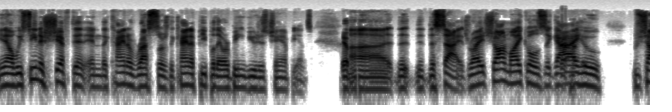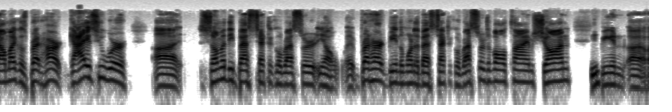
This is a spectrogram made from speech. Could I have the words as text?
you know we've seen a shift in, in the kind of wrestlers, the kind of people that were being viewed as champions. Yep. Uh, the, the the size, right? Shawn Michaels, a guy who Shawn Michaels, Bret Hart, guys who were uh some of the best technical wrestlers. You know, uh, Bret Hart being the one of the best technical wrestlers of all time. Shawn Mhm. being a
